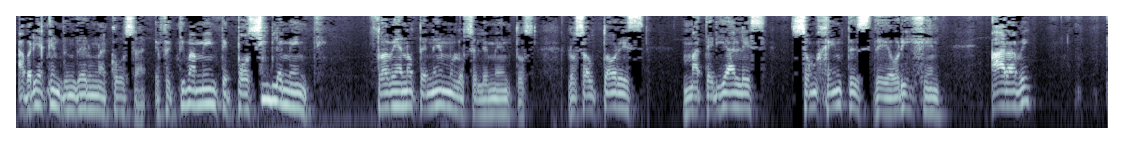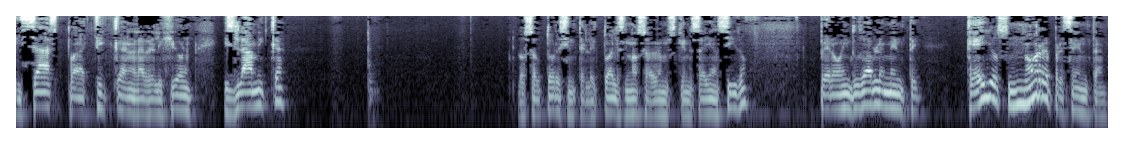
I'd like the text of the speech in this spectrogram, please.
Habría que entender una cosa, efectivamente, posiblemente, todavía no tenemos los elementos, los autores materiales son gentes de origen árabe, quizás practican la religión islámica. Los autores intelectuales no sabemos quiénes hayan sido, pero indudablemente que ellos no representan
